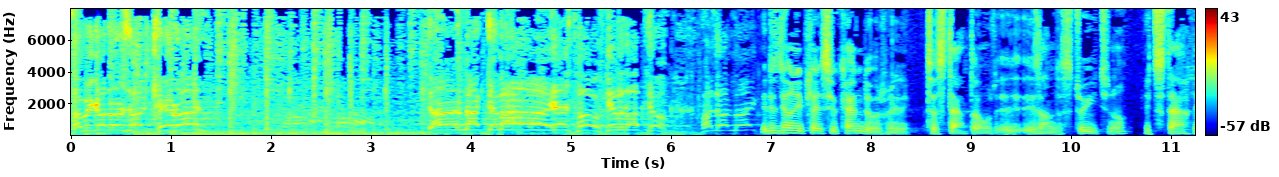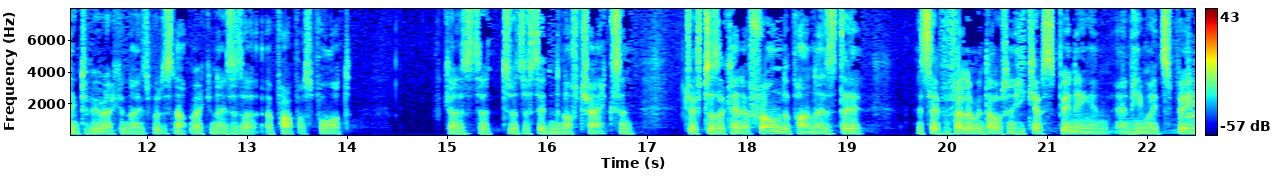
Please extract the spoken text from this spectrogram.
Have we got a result, Kieran? Darren McNamara! Yes, folks, give it up to him. It is the only place you can do it really. To start out is on the street, you know. It's starting to be recognised, but it's not recognised as a, a proper sport because there, there just isn't enough tracks, and drifters are kind of frowned upon as they, let's say, if a fellow went out and he kept spinning, and, and he might spin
